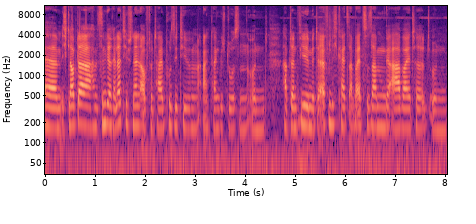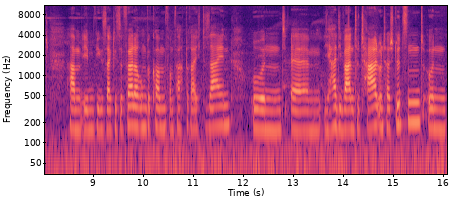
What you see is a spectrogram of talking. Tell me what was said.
ähm, ich glaube, da sind wir relativ schnell auf total positiven Anklang gestoßen und habe dann viel mit der Öffentlichkeitsarbeit zusammengearbeitet und haben eben, wie gesagt, diese Förderung bekommen vom Fachbereich Design und ähm, ja, die waren total unterstützend und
